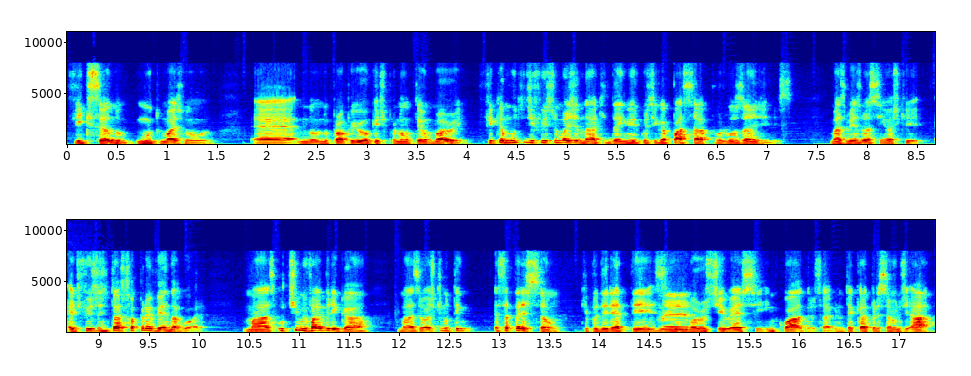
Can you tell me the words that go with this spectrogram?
fixando muito mais no, é, no, no, próprio Jokic por não ter o Murray, fica muito difícil imaginar que Denver consiga passar por Los Angeles. Mas mesmo assim, eu acho que é difícil a gente estar tá só prevendo agora. Mas o time vai brigar, mas eu acho que não tem essa pressão que poderia ter se é. o Murray estivesse em quadro, sabe? Não tem aquela pressão de, ah,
